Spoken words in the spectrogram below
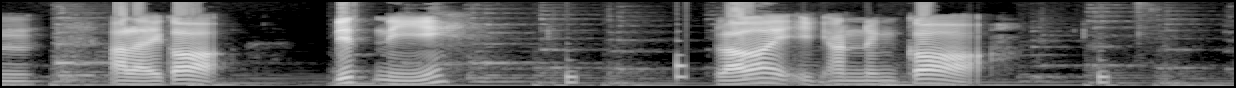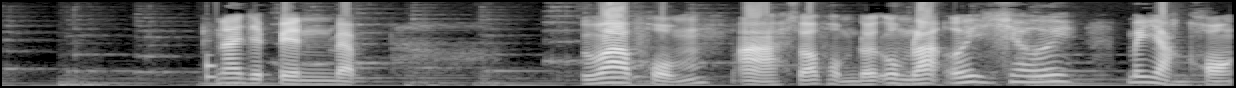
นอะไรก็ดิสหนีแล้วก็อีกอันหนึงก็ น่าจะเป็นแบบหรือว่าผม อะสมมติว่าผมโดนอุ้มละเอ้ยเฮ้ย ไม่อยากของ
